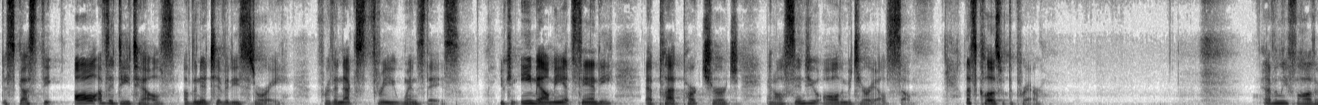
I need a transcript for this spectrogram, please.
discuss the all of the details of the Nativity story for the next three Wednesdays. You can email me at sandy at Platt Park Church, and I'll send you all the materials. So let's close with the prayer. Heavenly Father,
